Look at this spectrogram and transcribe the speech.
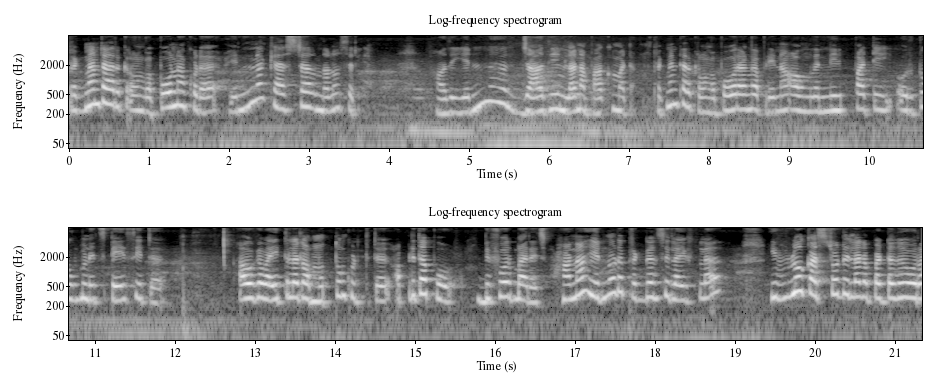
ப்ரெக்னெண்ட்டாக இருக்கிறவங்க போனால் கூட என்ன கேஸ்ட்டாக இருந்தாலும் சரி அது என்ன ஜாதின்லாம் நான் பார்க்க மாட்டேன். ப்ரெக்னெண்ட்டாக இருக்கிறவங்க போகிறாங்க அப்படின்னா அவங்கள நிப்பாட்டி ஒரு டூ மினிட்ஸ் பேசிட்டு அவங்க வயிற்றில் நான் மொத்தம் கொடுத்துட்டு அப்படி தான் போ பிஃபோர் மேரேஜ் ஆனால் என்னோடய ப்ரெக்னென்சி லைஃப்பில் இவ்வளோ கஷ்டம் இல்லாதப்பட்டது. ஒரு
